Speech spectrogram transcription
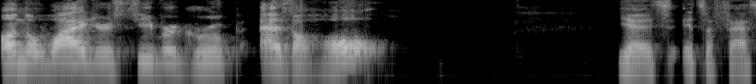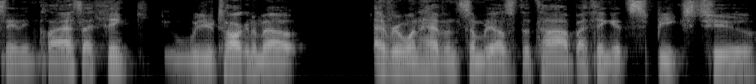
on the wide receiver group as a whole. Yeah, it's it's a fascinating class. I think when you're talking about everyone having somebody else at the top, I think it speaks to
